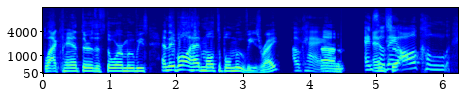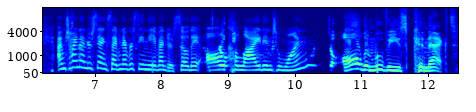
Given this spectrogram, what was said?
Black Panther, the Thor movies, and they've all had multiple movies, right? Okay. Um, and, so and they all coll- I'm trying to understand because I've never seen the Avengers. So they all So- collide into one? so all the movies connect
